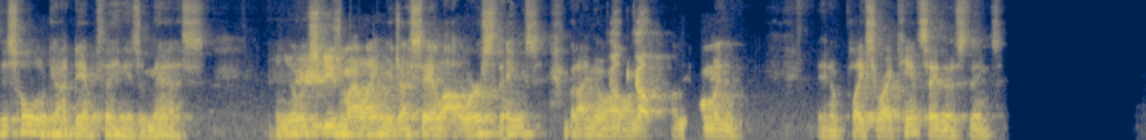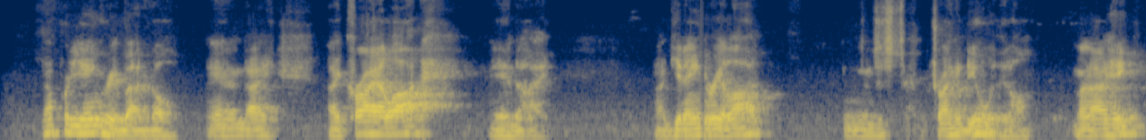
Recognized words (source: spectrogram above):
This whole goddamn thing is a mess. And you'll excuse my language. I say a lot worse things, but I know I'm, on, I'm in, in a place where I can't say those things. I'm pretty angry about it all. And I, I cry a lot and I, I get angry a lot and just trying to deal with it all. And I hate,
